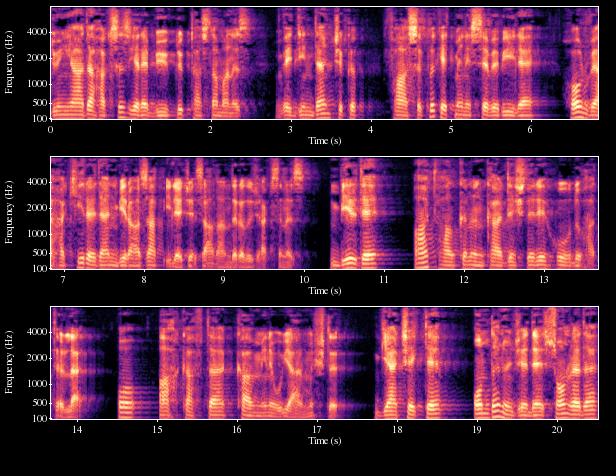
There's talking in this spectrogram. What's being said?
dünyada haksız yere büyüklük taslamanız ve dinden çıkıp fasıklık etmeniz sebebiyle hor ve hakir eden bir azap ile cezalandırılacaksınız. Bir de Ad halkının kardeşleri Hud'u hatırla. O Ahkaf'ta kavmini uyarmıştı. Gerçekte ondan önce de sonra da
